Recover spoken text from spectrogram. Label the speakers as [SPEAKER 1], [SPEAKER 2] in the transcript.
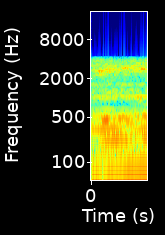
[SPEAKER 1] Dream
